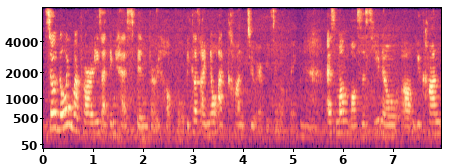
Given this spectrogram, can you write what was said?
Mm. So knowing my priorities, I think, has been very helpful because I know I can't do every single thing Mm. as mom bosses, you know, um, you can't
